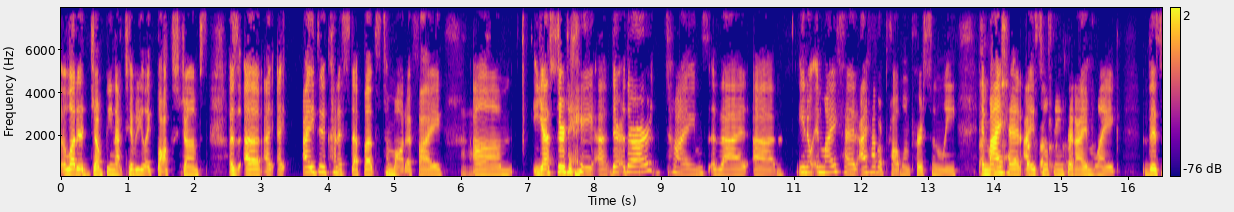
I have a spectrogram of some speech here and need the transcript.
a lot of jumping activity like box jumps as uh i i, I did kind of step ups to modify mm-hmm. um yesterday. Uh, there there are times that um you know in my head i have a problem personally. In my head i still think that i'm like this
